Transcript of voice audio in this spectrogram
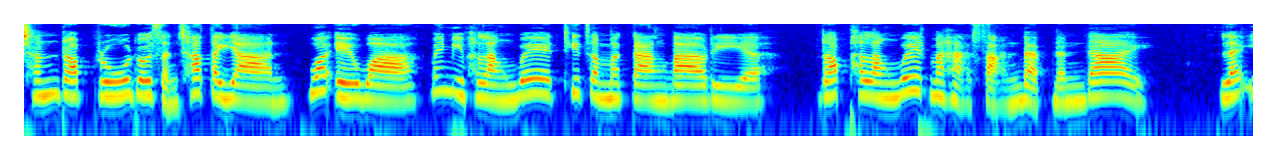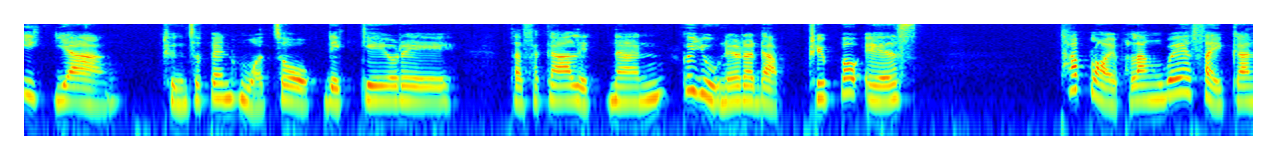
ฉันรับรู้โดยสัญชาตญาณว่าเอวาไม่มีพลังเวทที่จะมากางบาเรีย รับพลังเวทมหาศาลแบบนั้นได้ และอีกอย่างถึงจะเป็นหัวโจกเด็กเกเร แต่สกาเลตนั้นก็อยู่ในระดับ Triple S ถ้าปล่อยพลังเวทใส่กัน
